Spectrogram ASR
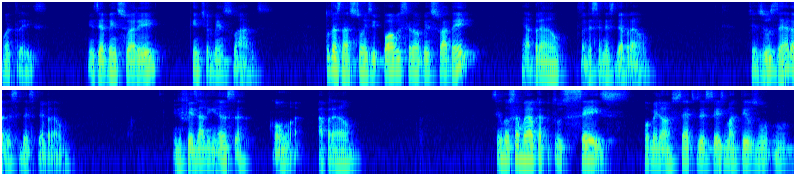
1 a 3. Diz: abençoarei quem te abençoares. Todas as nações e povos serão abençoados em, em Abraão, da descendência de Abraão. Jesus é da descendência de Abraão. Ele fez aliança com Abraão. Segundo Samuel capítulo 6, ou melhor, 7, 16, Mateus 1, 1,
